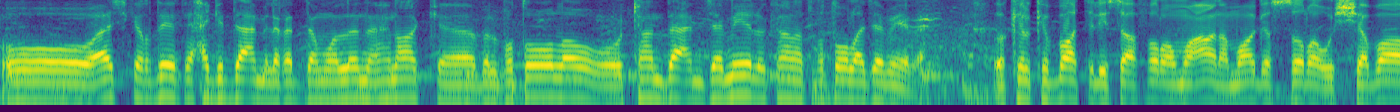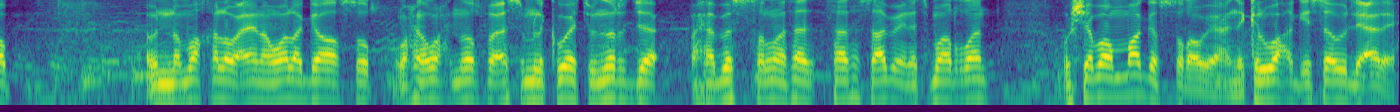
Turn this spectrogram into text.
وأشكر ديرتي حق الدعم اللي قدموا لنا هناك بالبطولة وكان دعم جميل وكانت بطولة جميلة. وكل كبات اللي سافروا معانا ما قصروا والشباب إنه ما خلوا علينا ولا قاصر. وإحنا نروح نرفع اسم الكويت ونرجع. إحنا بس صار لنا ثلاث أسابيع نتمرن. والشباب ما قصروا يعني كل واحد يسوي اللي عليه.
